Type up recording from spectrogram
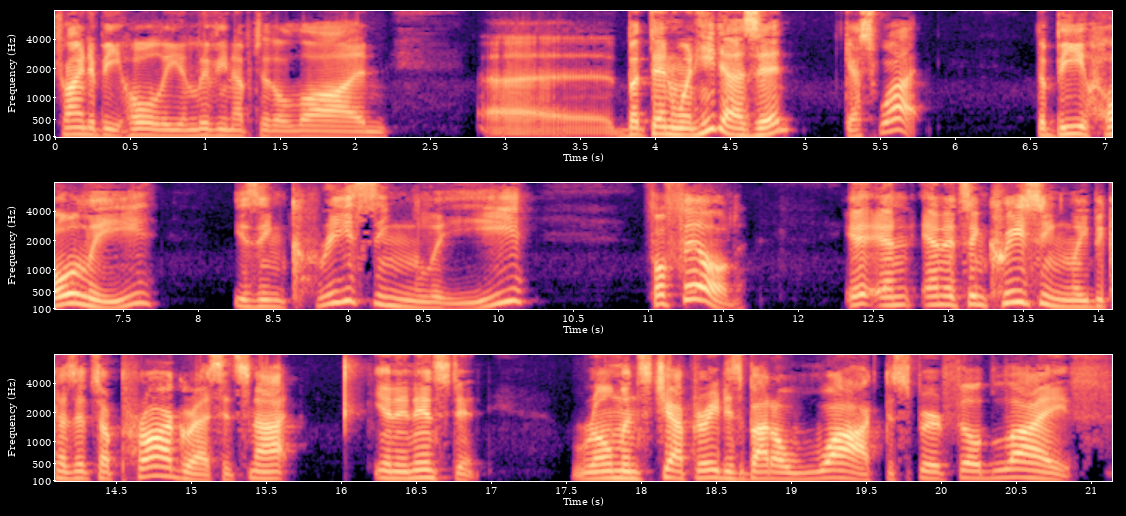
trying to be holy and living up to the law and uh, but then when he does it guess what? The be holy is increasingly fulfilled. It, and and it's increasingly because it's a progress. It's not in an instant. Romans chapter 8 is about a walk the spirit filled life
